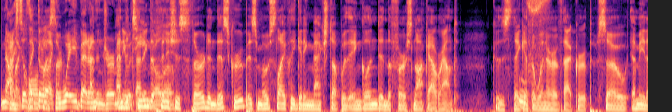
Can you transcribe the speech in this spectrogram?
No, I like, still think they're like third. way better and, than Germany And the team N'Golo. that finishes third in this group is most likely getting matched up with England in the first knockout round because they get the winner of that group. So I mean,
